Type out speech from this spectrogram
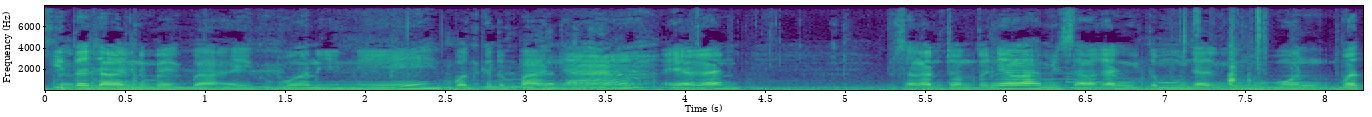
Kita jalanin baik-baik hubungan ini buat ke depannya ya kan. Misalkan contohnya lah misalkan kita mau menjalin hubungan buat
